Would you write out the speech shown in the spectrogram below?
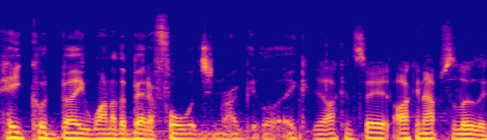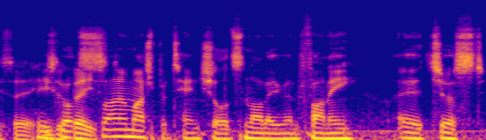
he could be one of the better forwards in rugby league. Yeah, I can see it. I can absolutely see it. He's He's, a got beast. so much potential. It's not even funny. It's just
